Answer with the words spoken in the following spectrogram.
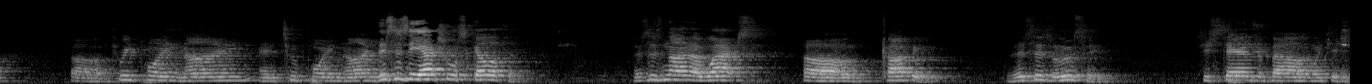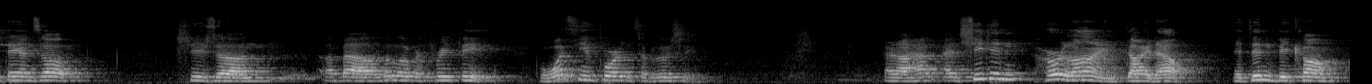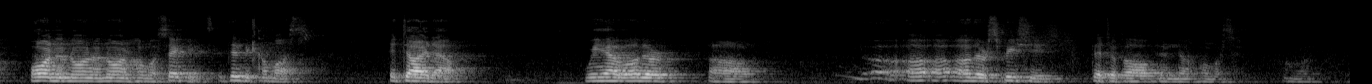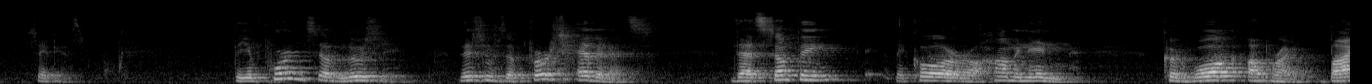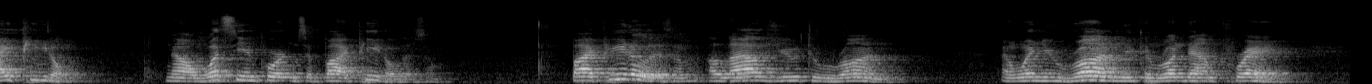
uh, 3.9 and 2.9. This is the actual skeleton. This is not a wax uh, copy. This is Lucy. She stands about, when she stands up, she's um, about a little over three feet. But what's the importance of Lucy? And I have, and she didn't. Her line died out. It didn't become on and on and on Homo sapiens. It didn't become us. It died out. We have other uh, Uh, other species that developed in the Homo, Homo sapiens. The importance of Lucy. This was the first evidence that something they call her a hominin could walk upright, bipedal. Now, what's the importance of bipedalism? Bipedalism allows you to run. And when you run, you can run down prey.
